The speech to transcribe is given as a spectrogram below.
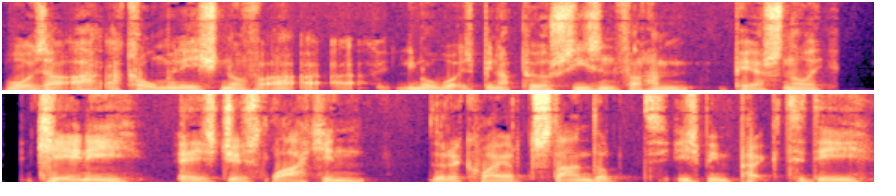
was a, a culmination of a, you know what has been a poor season for him personally. Kenny is just lacking the required standard. He's been picked today.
